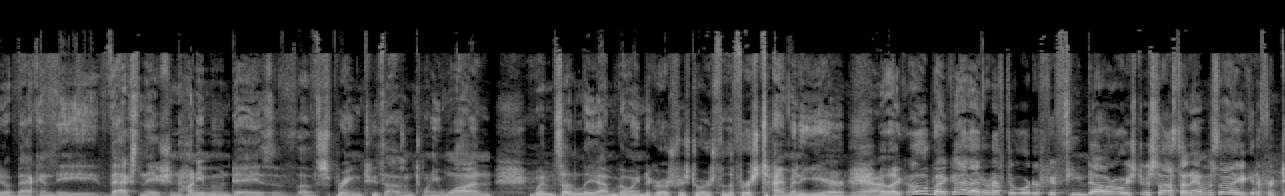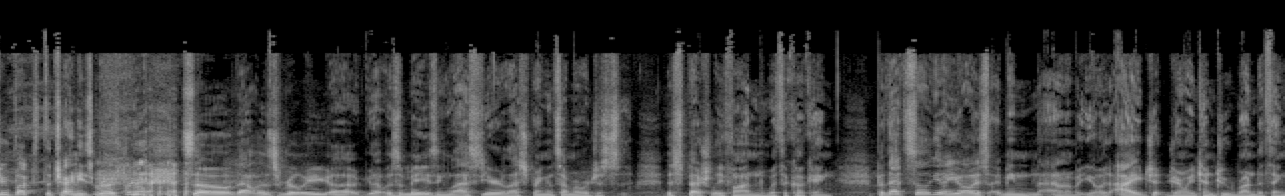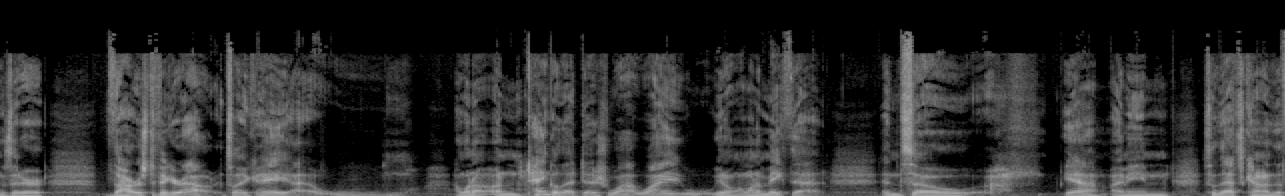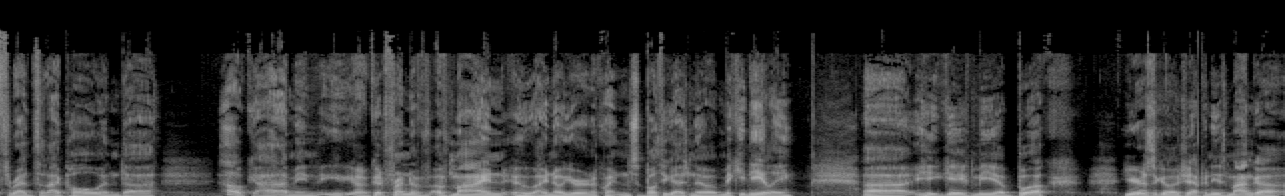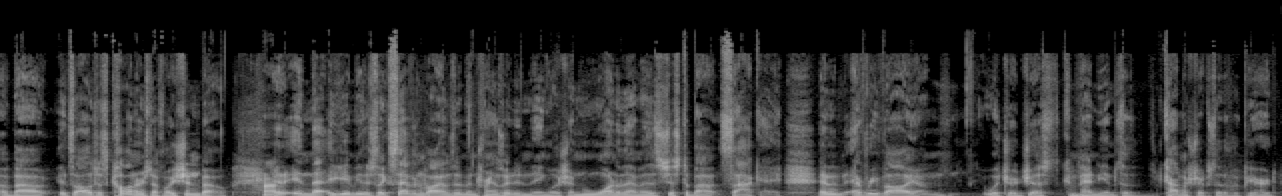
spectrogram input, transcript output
you know, back in the vaccination honeymoon days of, of spring 2021, when suddenly I'm going to grocery stores for the first time in a year. Yeah. I'm like, oh my God, I don't have to order $15 oyster sauce on Amazon. I can get it for two bucks at the Chinese grocery. so that was really, uh, that was amazing. Last year, last spring and summer were just especially fun with the cooking. But that's still, you know, you always, I mean, I don't know about you, always, I generally tend to run to things that are the hardest to figure out. It's like, hey, I, I want to untangle that dish. Why, why, you know, I want to make that. And so, yeah, I mean, so that's kind of the threads that I pull. And, uh, oh God, I mean, you, a good friend of, of mine who I know you're an acquaintance, both you guys know, Mickey Neely, uh, he gave me a book years ago, a Japanese manga about it's all just culinary stuff, Oishinbo. And in that, he gave me there's like seven volumes that have been translated into English, and one of them is just about sake. And in every volume, which are just compendiums of comic strips that have appeared,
